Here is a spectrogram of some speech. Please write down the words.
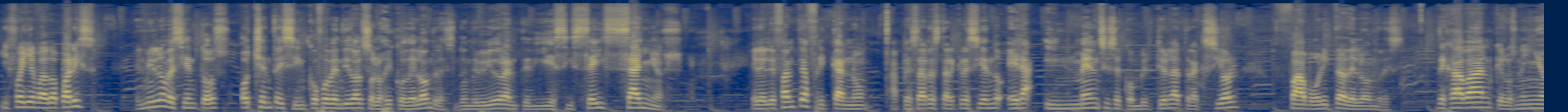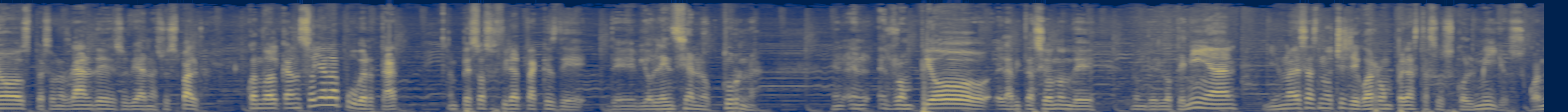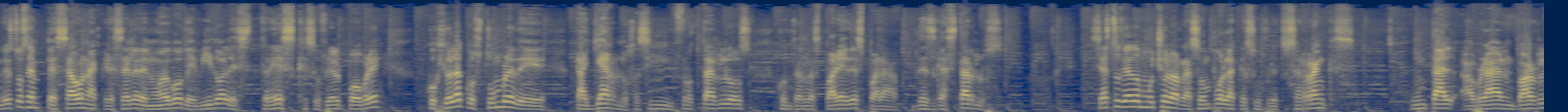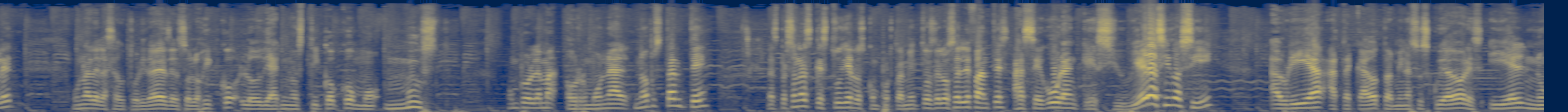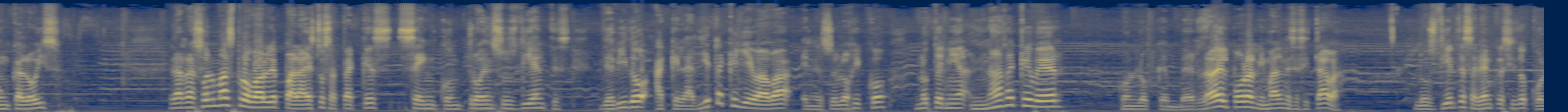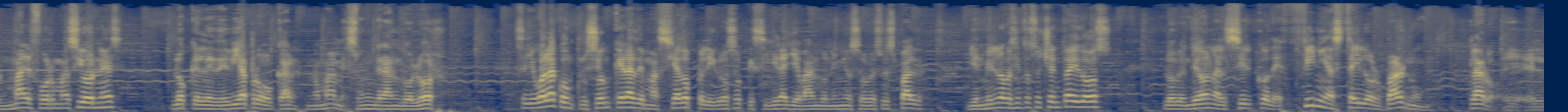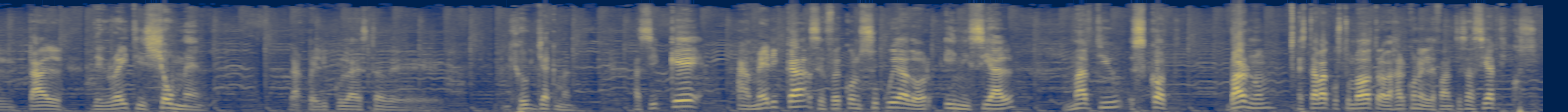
Y fue llevado a París. En 1985 fue vendido al zoológico de Londres, donde vivió durante 16 años. El elefante africano, a pesar de estar creciendo, era inmenso y se convirtió en la atracción favorita de Londres. Dejaban que los niños, personas grandes, subieran a su espalda. Cuando alcanzó ya la pubertad, empezó a sufrir ataques de violencia nocturna rompió la habitación donde, donde lo tenían y en una de esas noches llegó a romper hasta sus colmillos. Cuando estos empezaron a crecerle de nuevo debido al estrés que sufrió el pobre, cogió la costumbre de tallarlos, así frotarlos contra las paredes para desgastarlos. Se ha estudiado mucho la razón por la que sufrió estos arranques. Un tal Abraham Bartlett, una de las autoridades del zoológico, lo diagnosticó como MUST, un problema hormonal. No obstante, las personas que estudian los comportamientos de los elefantes aseguran que si hubiera sido así, habría atacado también a sus cuidadores y él nunca lo hizo. La razón más probable para estos ataques se encontró en sus dientes, debido a que la dieta que llevaba en el zoológico no tenía nada que ver con lo que en verdad el pobre animal necesitaba. Los dientes habían crecido con malformaciones, lo que le debía provocar, no mames, un gran dolor se llegó a la conclusión que era demasiado peligroso que siguiera llevando niños sobre su espalda. Y en 1982 lo vendieron al circo de Phineas Taylor Barnum. Claro, el, tal The Greatest Showman. La película esta de Hugh Jackman. Así que América se fue con su cuidador inicial, Matthew Scott. Barnum estaba acostumbrado a trabajar con elefantes asiáticos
